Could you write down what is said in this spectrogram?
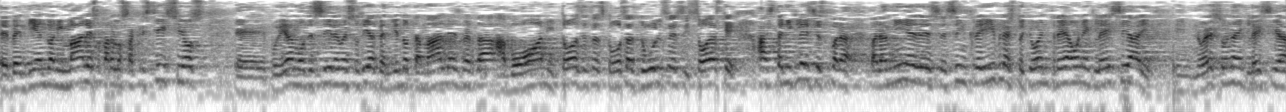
eh, vendiendo animales para los sacrificios, eh, pudiéramos decir en nuestros días vendiendo tamales, ¿verdad? Abón y todas esas cosas dulces y sodas que hasta en iglesias para, para mí es, increíble esto. Yo entré a una iglesia y, no es una iglesia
